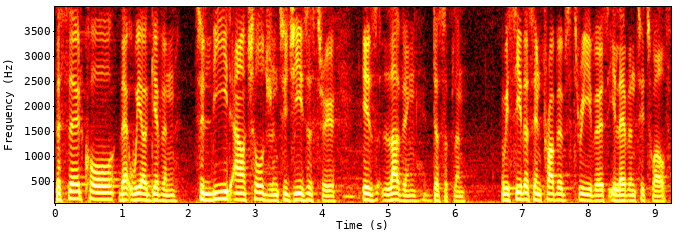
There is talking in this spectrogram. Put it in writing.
The third call that we are given to lead our children to Jesus through is loving discipline. We see this in Proverbs 3, verse 11 to 12.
